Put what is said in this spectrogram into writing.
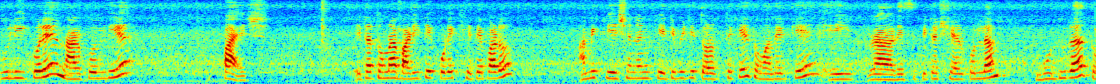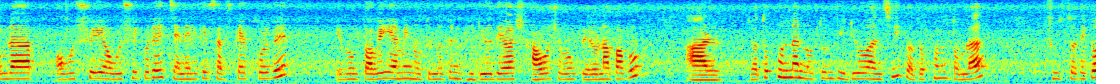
গুলি করে নারকোল দিয়ে পায়েস। এটা তোমরা বাড়িতে করে খেতে পারো। আমি ক্রিয়েশন অ্যান্ড ক্রিয়েটিভিটির তরফ থেকে তোমাদেরকে এই রেসিপিটা শেয়ার করলাম। বন্ধুরা, তোমরা অবশ্যই অবশ্যই করে চ্যানেলকে সাবস্ক্রাইব করবে এবং তবেই আমি নতুন নতুন ভিডিও দেওয়ার সাহস এবং প্রেরণা পাবো। আর যতক্ষণ না নতুন ভিডিও আনছি, ততক্ষণ তোমরা সুস্থ থেকো,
